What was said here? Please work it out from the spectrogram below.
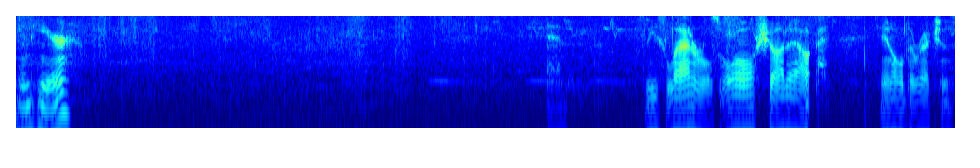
in here. And these laterals all shot out in all directions.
